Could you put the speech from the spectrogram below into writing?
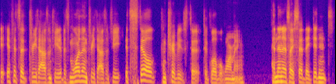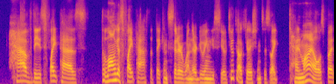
if it's at 3,000 feet, if it's more than 3,000 feet, it still contributes to, to global warming. And then, as I said, they didn't have these flight paths. The longest flight path that they consider when they're doing these CO2 calculations is like 10 miles. But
